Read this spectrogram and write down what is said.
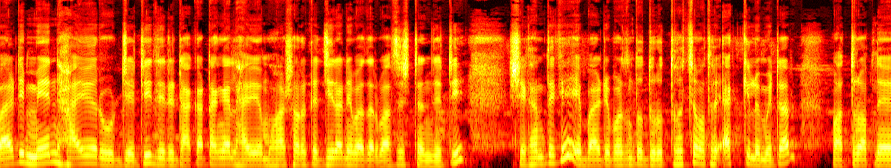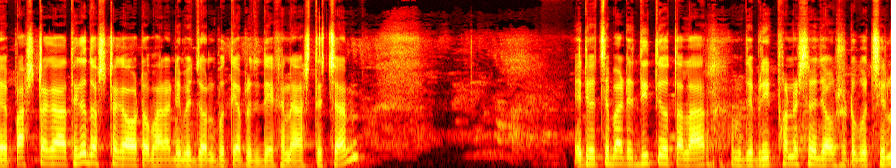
বাড়িটি মেন হাইওয়ে রুট যেটি যেটি ঢাকা টাঙ্গাইল হাইওয়ে মহাসড়কের জিরানি বাজার বাস স্ট্যান্ড যেটি, সেখান থেকে এই বাড়িটি পর্যন্ত দূরত্ব হচ্ছে মাত্র এক কিলোমিটার। মাত্র আপনি পাঁচ টাকা থেকে দশ টাকা অটো ভাড়া নেবে জনপ্রতি আপনি যদি এখানে আসতে চান। এটি হচ্ছে বাড়ির দ্বিতীয় তলার যে ব্রিক ফাউন্ডেশনের যে অংশটুকু ছিল,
